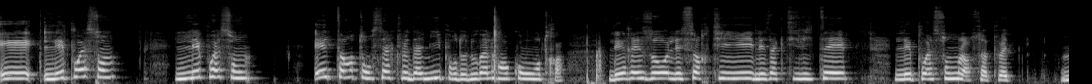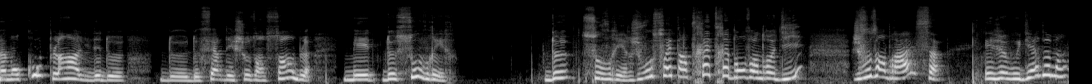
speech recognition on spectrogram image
Et les poissons, les poissons, Étends ton cercle d'amis pour de nouvelles rencontres. Les réseaux, les sorties, les activités, les poissons. Alors ça peut être même en couple, hein, l'idée de, de, faire des choses ensemble, mais de s'ouvrir. De s'ouvrir. Je vous souhaite un très très bon vendredi. Je vous embrasse et je vous dis à demain.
